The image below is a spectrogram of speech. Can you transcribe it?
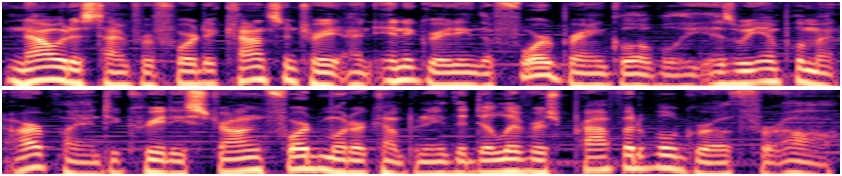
Now it is time for Ford to concentrate on integrating the Ford brand globally as we implement our plan to create a strong Ford Motor Company that delivers profitable growth for all.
